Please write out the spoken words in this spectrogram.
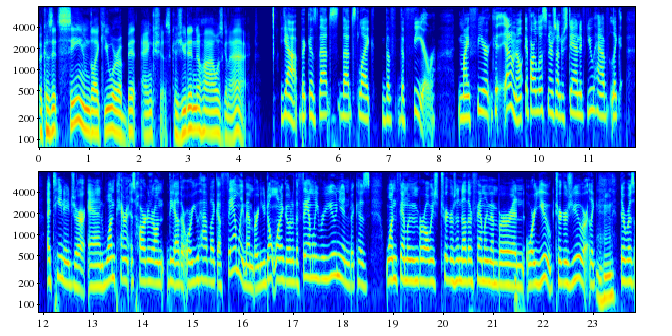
because it seemed like you were a bit anxious because you didn't know how I was going to act. Yeah, because that's that's like the the fear. My fear. I don't know if our listeners understand. If you have like a teenager and one parent is harder on the other, or you have like a family member and you don't want to go to the family reunion because one family member always triggers another family member, and or you triggers you, or like Mm-hmm. there was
